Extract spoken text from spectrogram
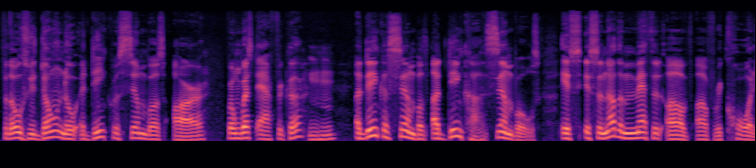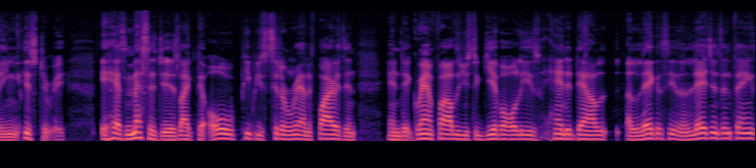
for those who don't know, Adinkra symbols are from West Africa. Mm-hmm. Adinka symbols, Adinka symbols. It's it's another method of of recording history. It has messages like the old people used to sit around the fires and and the grandfather used to give all these handed down uh, legacies and legends and things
